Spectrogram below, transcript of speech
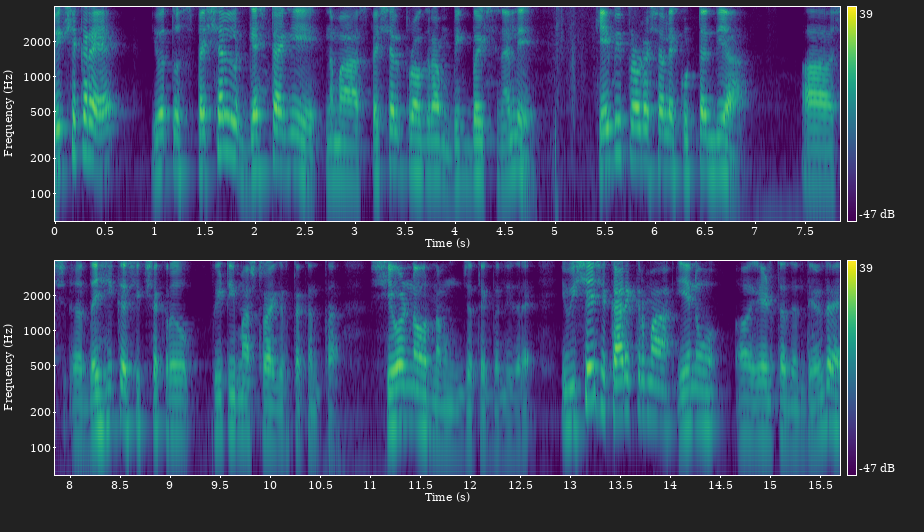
ವೀಕ್ಷಕರೇ, ಇವತ್ತು ಸ್ಪೆಷಲ್ ಗೆಸ್ಟಾಗಿ ನಮ್ಮ ಸ್ಪೆಷಲ್ ಪ್ರೋಗ್ರಾಮ್ ಬಿಗ್ ಬೈಟ್ಸ್ನಲ್ಲಿ ಕೆ ಬಿ ಪ್ರೌಢಶಾಲೆ ಕುಟ್ಟಂದಿಯ ದೈಹಿಕ ಶಿಕ್ಷಕರು, ಪಿ ಟಿ ಮಾಸ್ಟರ್ ಆಗಿರ್ತಕ್ಕಂಥ ಶಿವಣ್ಣವ್ರು ನಮ್ಮ ಜೊತೆಗೆ ಬಂದಿದ್ದಾರೆ. ಈ ವಿಶೇಷ ಕಾರ್ಯಕ್ರಮ ಏನು ಹೇಳ್ತದೆ ಅಂತ ಹೇಳಿದ್ರೆ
